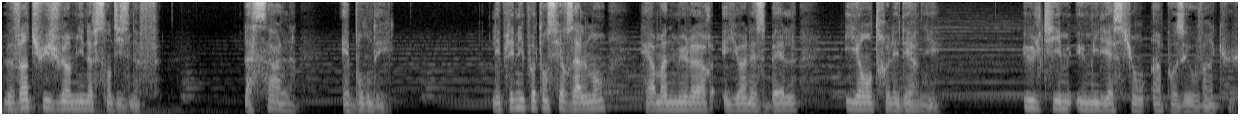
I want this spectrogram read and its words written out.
le 28 juin 1919. La salle est bondée. Les plénipotentiaires allemands, Hermann Müller et Johannes Bell, y entrent les derniers. Ultime humiliation imposée aux vaincus.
